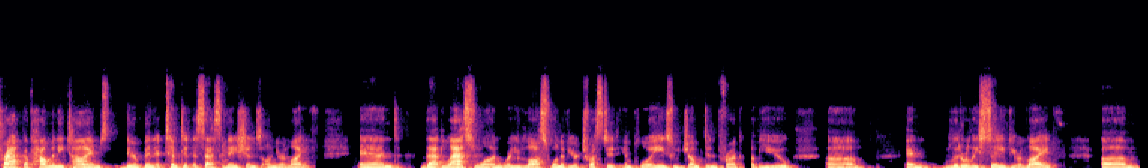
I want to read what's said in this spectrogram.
track of how many times there have been attempted assassinations on your life. And that last one, where you lost one of your trusted employees who jumped in front of you um, and literally saved your life. Um,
